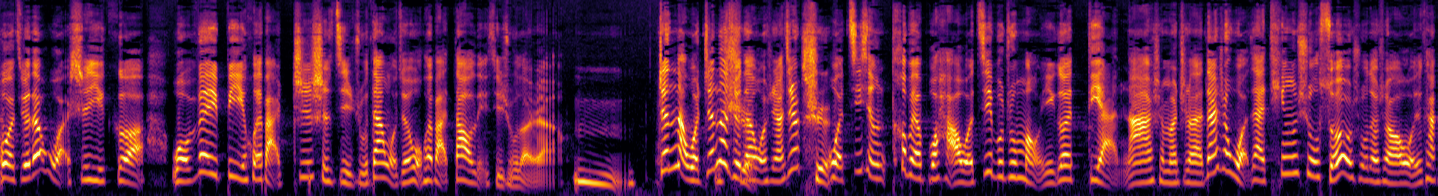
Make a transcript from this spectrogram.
我觉得我是一个我未必会把知识记住，但我觉得我会把道理记住的人。嗯，真的，我真的觉得我是这样，就是是我记性特别不好，我记不住某一个点呐、什么之类的。但是我在听书所有书的时候，我就看，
